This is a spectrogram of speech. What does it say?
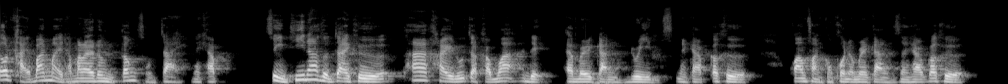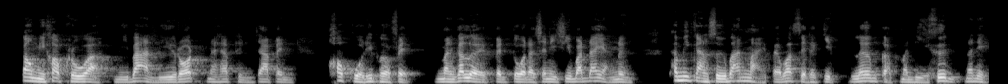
ยอดขายบ้านใหม่ทำอะไรเราถึงต้องสนใจนะครับ สิ่งที่น่าสนใจคือถ้าใครรู้จักคำว่า The American Dreams นะครับ ก็คือความฝันของคนอเมริกันนะครับ ก็คือต้องมีครอบครัว มีบ้าน มีรถนะครับ ถึงจะเป็นครอบครัวที่เพอร์เฟกมันก็เลยเป็นตัวดัชนีชี้วัดได้อย่างหนึ่ง ถ้ามีการซื้อบ้านใหม่แปลว่าเศรษฐกิจเริ่มกลับมาดีขึ้นนั่นเอง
